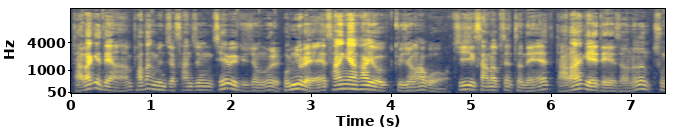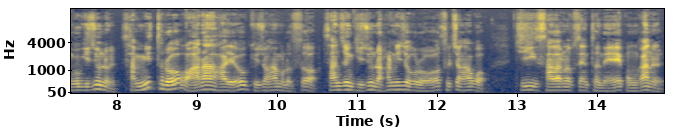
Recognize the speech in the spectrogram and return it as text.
다락에 대한 바닥 면적 산정 제외 규정을 법률에 상향하여 규정하고 지식산업센터 내 다락에 대해서는 충고 기준을 3m로 완화하여 규정함으로써 산정 기준을 합리적으로 설정하고 지식산업센터 내 공간을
